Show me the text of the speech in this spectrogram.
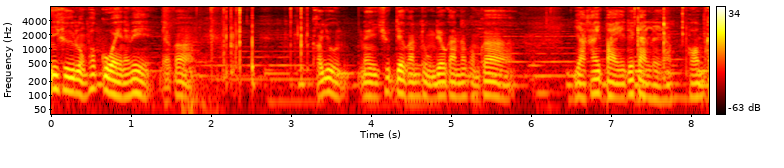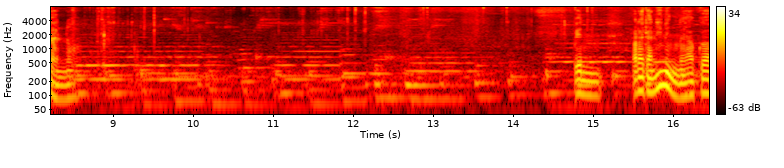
นี่คือหลวงพ่อกลวยนะพี่แล้วก็เขาอยู่ในชุดเดียวกันถุงเดียวกันนะผมก็อยากให้ไปด้วยกันเลยครับ พร้อมกันเนาะเป็นรายการที่หนึ่งนะครับก็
